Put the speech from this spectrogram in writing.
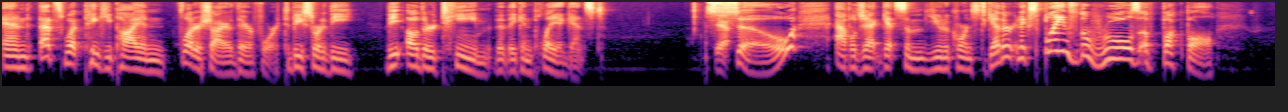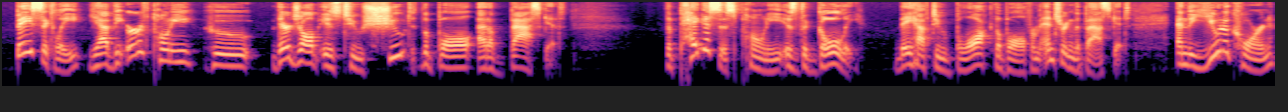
And that's what Pinkie Pie and Fluttershy are there for, to be sort of the the other team that they can play against. Yeah. So, Applejack gets some unicorns together and explains the rules of Buckball. Basically, you have the Earth Pony who their job is to shoot the ball at a basket. The Pegasus Pony is the goalie. They have to block the ball from entering the basket. And the Unicorn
